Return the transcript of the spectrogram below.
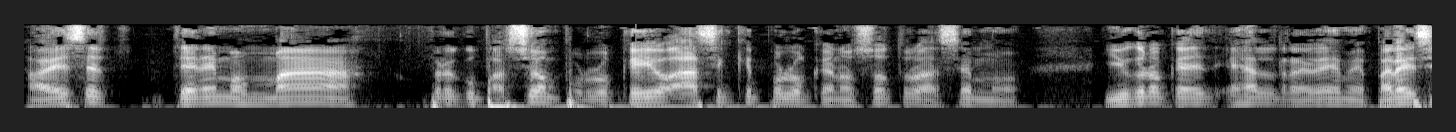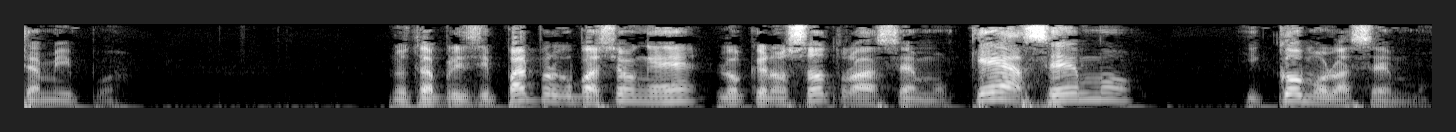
A veces tenemos más preocupación por lo que ellos hacen que por lo que nosotros hacemos. Yo creo que es al revés, me parece a mí, pues. Nuestra principal preocupación es lo que nosotros hacemos, qué hacemos y cómo lo hacemos.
